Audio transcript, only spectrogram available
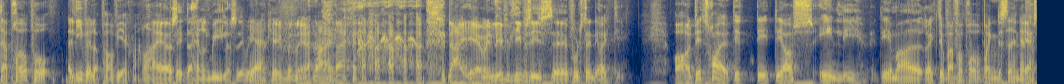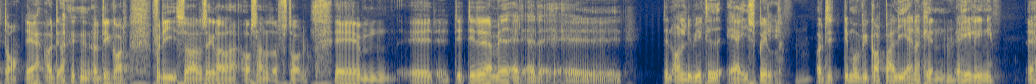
der prøver på alligevel at påvirke mig. Nu har jeg jo set dig handle biler, så det ved Ja. jeg helt, men ja. Nej. Nej, ja, men lige, lige præcis uh, fuldstændig rigtigt. Og, og det tror jeg, det, det, det er også egentlig, det er meget rigtigt. Det er bare for at prøve at bringe det sted hen, jeg ja, forstår. Ja, og, og det er godt, fordi så er der sikkert også andre, der forstår det. Øhm, øh, det, det er det der med, at, at øh, den åndelige virkelighed er i spil, mm. og det, det må vi godt bare lige anerkende. Mm. Jeg er helt enig. Ja.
